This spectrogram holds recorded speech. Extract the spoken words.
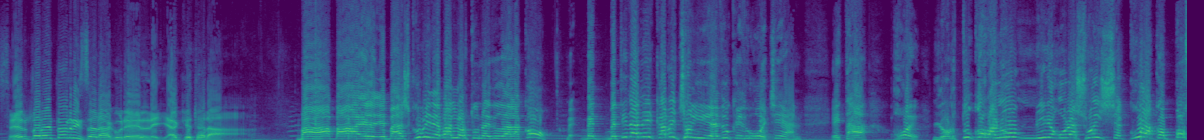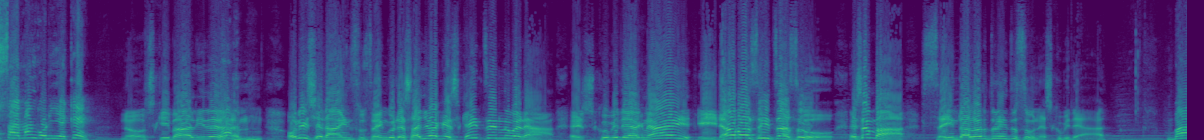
zertan etorri zara gure lehiaketara. Ba, ba, e, ba, eskubide bat lortu nahi dudalako. Be, be, betidanik abetxori eduki dugu etxean. Eta, joe, lortuko banu nire gurasuei sekulako poza emango nieke. Noski ba, lider. Horixe da hain zuzen gure saioak eskaintzen duena. Eskubideak nahi, irabazitzazu. Esan ba, zein da lortu nahi duzun eskubidea? Ba,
